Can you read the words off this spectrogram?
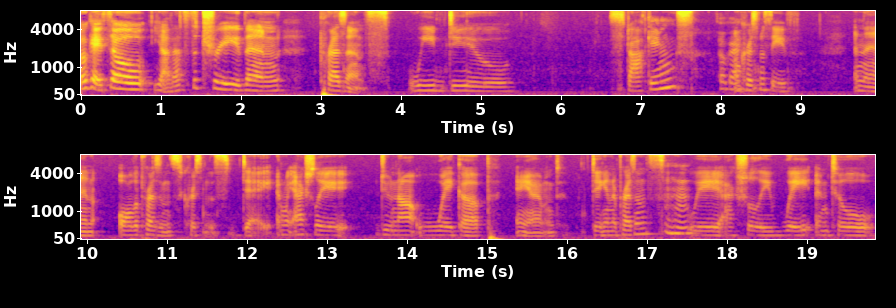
Okay, so yeah, that's the tree. Then presents. We do stockings Okay. on Christmas Eve, and then all the presents Christmas Day. And we actually do not wake up and dig into presents. Mhm. We actually wait until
